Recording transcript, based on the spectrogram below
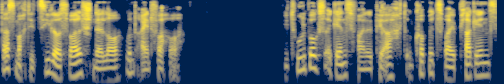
Das macht die Zielauswahl schneller und einfacher. Die Toolbox ergänzt Final P8 und kommt mit zwei Plugins,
